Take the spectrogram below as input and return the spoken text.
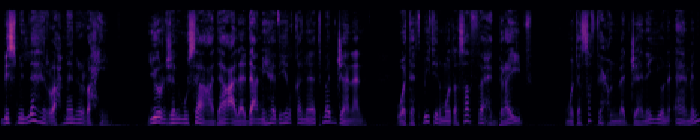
بسم الله الرحمن الرحيم. يرجى المساعدة على دعم هذه القناة مجانا. وتثبيت المتصفح برايف متصفح مجاني آمن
